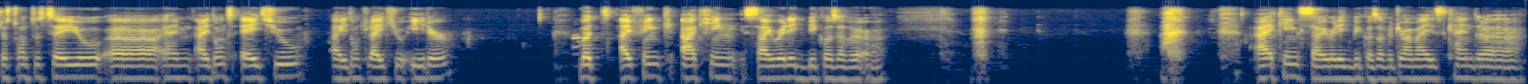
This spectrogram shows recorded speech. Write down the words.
just want to say you, uh, I'm, I don't hate you, I don't like you either but I think hacking Cyrillic because of uh, a hacking Cyrillic because of a drama is kinda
